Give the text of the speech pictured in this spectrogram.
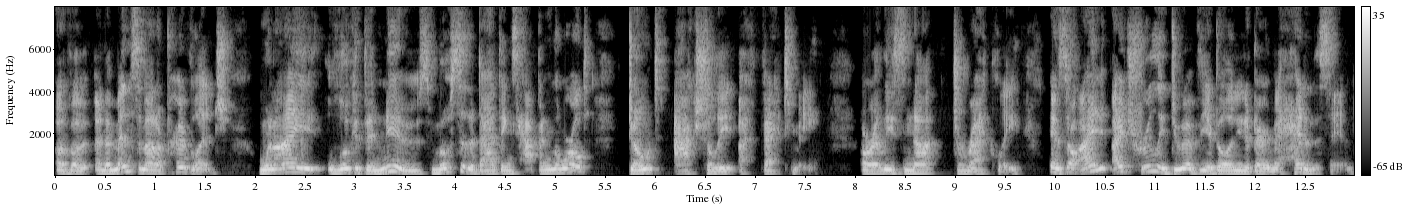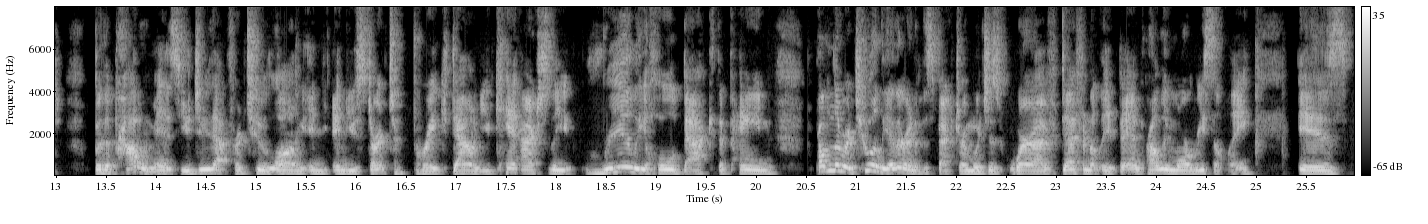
of a, an immense amount of privilege, when I look at the news, most of the bad things happening in the world don't actually affect me or at least not directly. And so I, I truly do have the ability to bury my head in the sand. But the problem is, you do that for too long and, and you start to break down. You can't actually really hold back the pain. Problem number two on the other end of the spectrum, which is where I've definitely been, probably more recently, is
